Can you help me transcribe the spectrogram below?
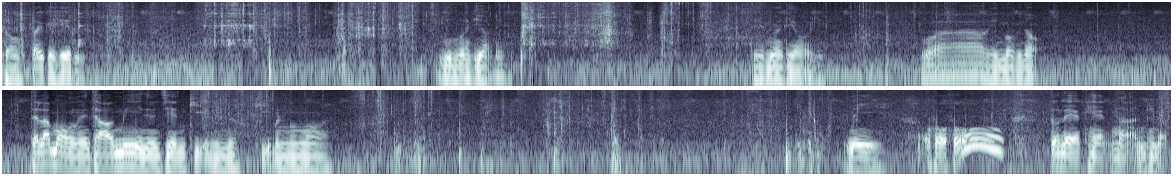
ซองไปก็เห็น มีหน่วยเดียวนี่เต็นหน่วยเดียวนี่ว้าวเห็นบ่พี่น้องแต่ละมองในเท้ามันมีนี่มันสิเห็นขี่มันเนาะขี่มันงอนี่โอ้โหตัวแหลกแหกหมานพี่น้อง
